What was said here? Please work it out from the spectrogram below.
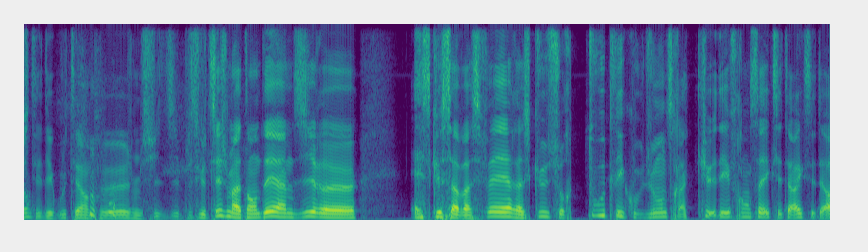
hein. dégoûté un peu, je me suis dit. Parce que tu sais, je m'attendais à me dire euh, est-ce que ça va se faire? Est-ce que sur toutes les Coupes du Monde, ce sera que des Français, etc. etc.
